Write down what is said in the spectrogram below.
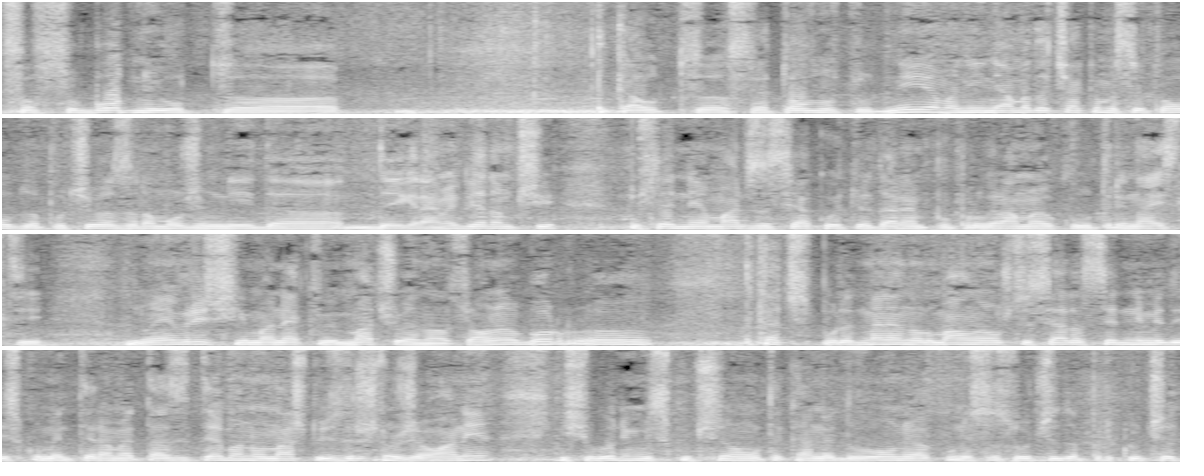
в свободни от така от световното дни, ама ние няма да чакаме световното да почива, за да можем ние да, да играем. Гледам, че последния матч за сега, който е даден по програма е около 13 ноември, ще има някакви матчове на националния отбор. Така че според мен е нормално още сега да седнем и да изкоментираме тази тема, но нашето изрично желание и ще бъдем изключително така недоволни, ако не се случи да приключат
